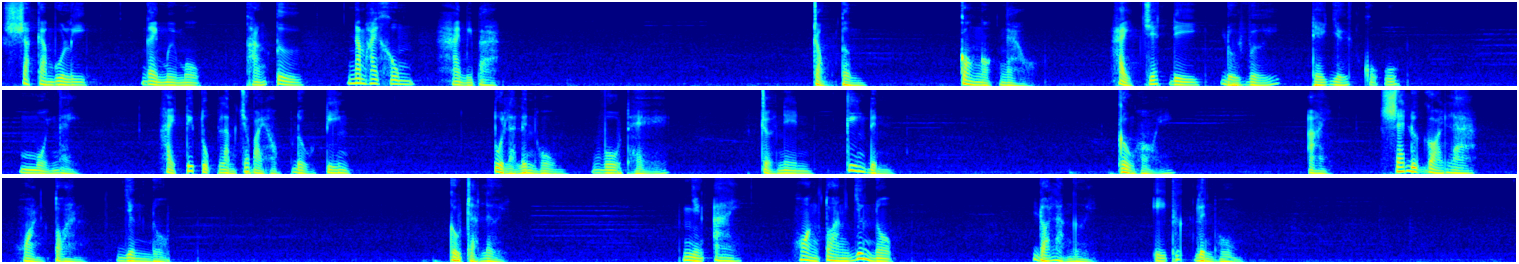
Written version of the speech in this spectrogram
Sakamuli ngày 11 tháng 4 năm 2023. Trọng tâm, Con ngọt ngào Hãy chết đi đối với thế giới cũ. Mỗi ngày, hãy tiếp tục làm cho bài học đầu tiên. Tôi là linh hồn vô thể, trở nên kiên định. Câu hỏi, ai sẽ được gọi là hoàn toàn dân nộp? Câu trả lời, những ai hoàn toàn dân nộp, đó là người ý thức linh hồn.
